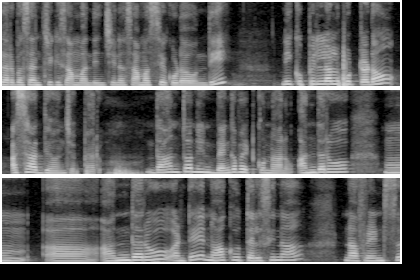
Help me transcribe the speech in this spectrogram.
గర్భసంచికి సంబంధించిన సమస్య కూడా ఉంది. నీకు పిల్లలు పుట్టడం అసాధ్యం అని చెప్పారు. దాంతో నేను బెంగ పెట్టుకున్నాను. అందరూ అందరూ అంటే నాకు తెలిసిన నా ఫ్రెండ్స్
